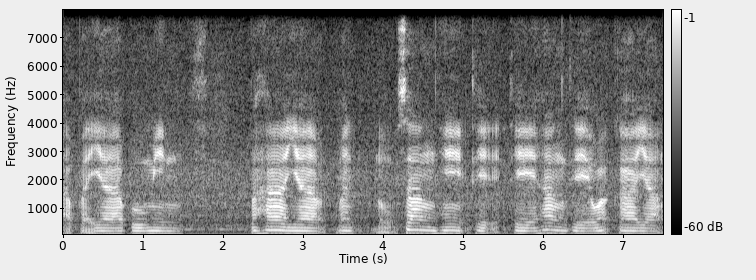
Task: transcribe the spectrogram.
อัปยาภูมิง ปหายามนุสร้างเฮเทเทหังเทวกายัง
